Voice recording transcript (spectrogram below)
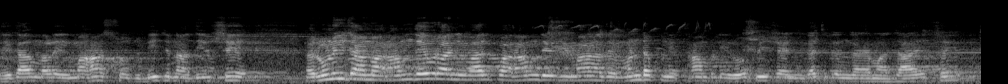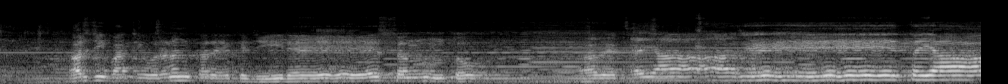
ભેગા મળી મહાસુદ બીજના દિવસે રુણીજામાં રામદેવરાની વાલપા રામદેવજી મહારાજે મંડપની થાંભલી રોપી છે અને ગજગંગા એમાં જાય છે. અરજી પાછી વર્ણન કરે કે જી રે સંતો. હવે થયા રે તૈયાર.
